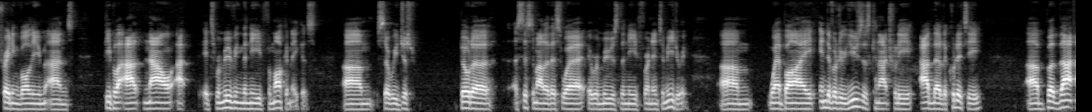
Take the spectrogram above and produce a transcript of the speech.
trading volume, and people are at, now at it's removing the need for market makers. Um, so we just build a a system out of this where it removes the need for an intermediary, um, whereby individual users can actually add their liquidity. Uh, but that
